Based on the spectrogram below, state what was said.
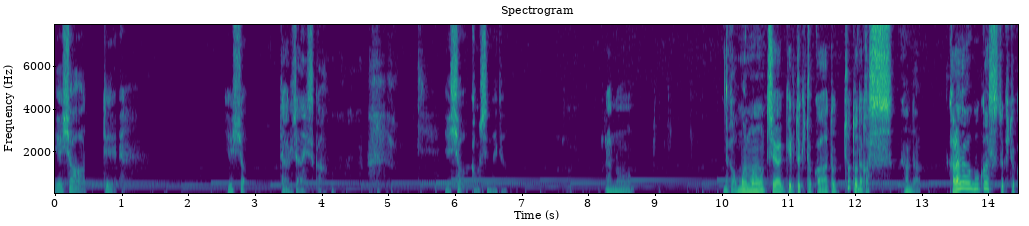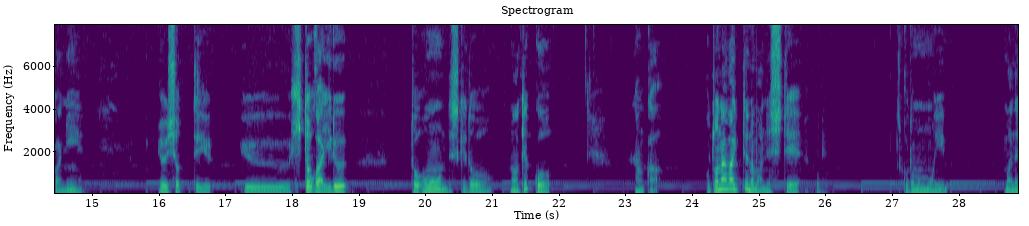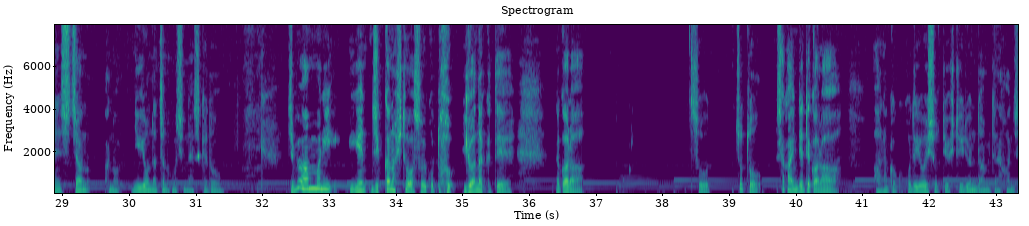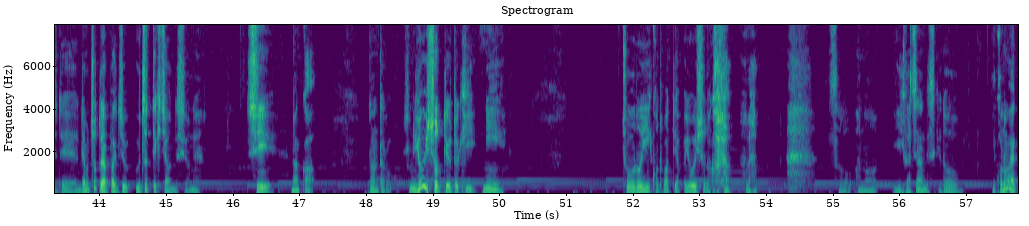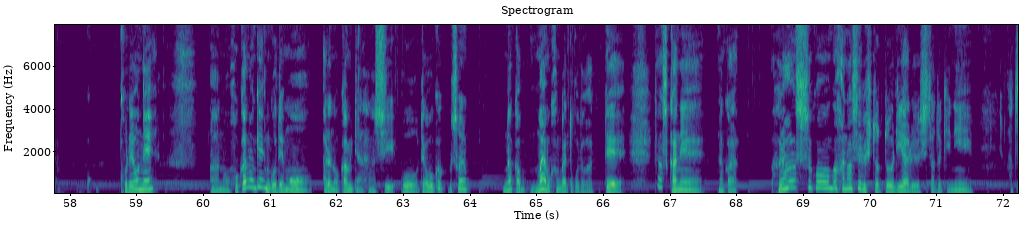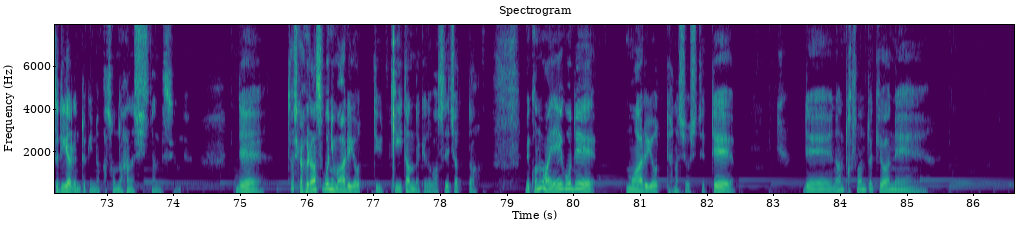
よいしょ。って、よいしょ。ってあるじゃないですか。よいしょ。かもしれないけど。あの、なんか重いものを持ち上げるときとか、あとちょっとなんかす、なんだ、体を動かすときとかに、よいしょ。っていういう人がいると思うんですけど、まあ結構、なんか、大人が言ってるの真似して、子供も真似しちゃうの、あの、言うようになっちゃうのかもしれないですけど、自分はあんまり家、実家の人はそういうことを 言わなくて、だから、そう、ちょっと社会に出てから、あ、なんかここでよいしょっていう人いるんだみたいな感じで、でもちょっとやっぱりじゅ映ってきちゃうんですよね。し、なんか、なんだろう、そのよいしょっていう時に、ちょうどいい言葉ってやっぱよいしょだから、そう、あの、言いがちなんですけど、この前、これをね、あの、他の言語でもあるのかみたいな話を、てか僕、それ、なんか前も考えたことがあって、確かね、なんか、フランス語が話せる人とリアルしたときに、初リアルの時になんかそんな話したんですよね。で、確かフランス語にもあるよって聞いたんだけど忘れちゃった。で、この前英語でもあるよって話をしてて、で、なんとかその時はね、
